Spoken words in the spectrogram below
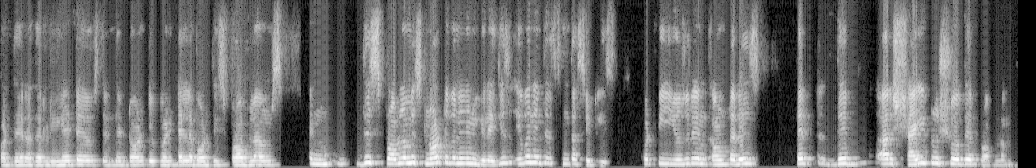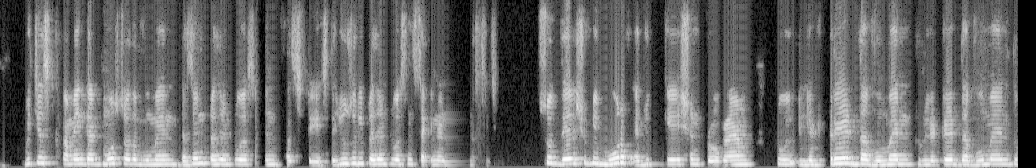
or their other relatives that they don't even tell about these problems. And this problem is not even in villages even in, this, in the cities. What we usually encounter is that they are shy to show their problem which is coming that most of the women doesn't present to us in first stage. They usually present to us in second and stage so there should be more of education program to literate the women to literate the women to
